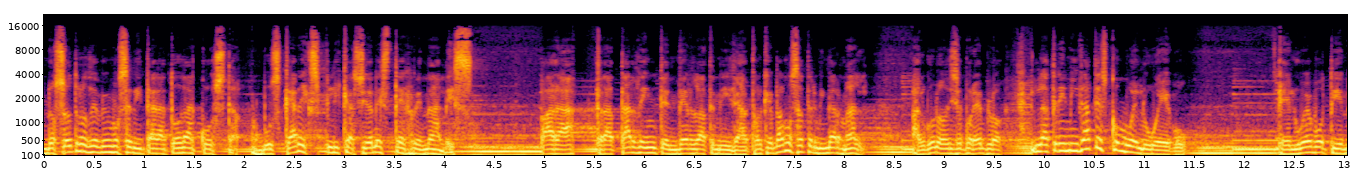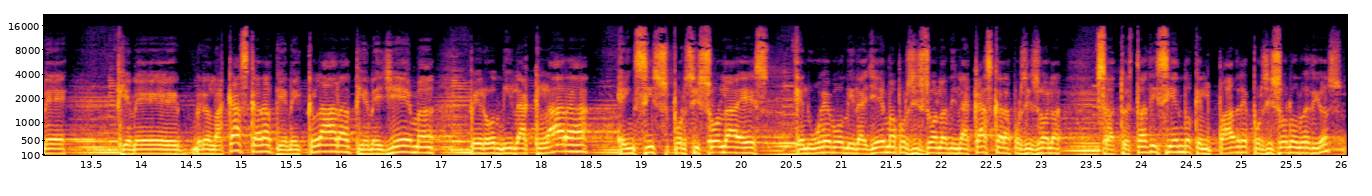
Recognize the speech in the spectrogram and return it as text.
nosotros debemos evitar a toda costa buscar explicaciones terrenales para tratar de entender la Trinidad, porque vamos a terminar mal. Algunos dicen, por ejemplo, la Trinidad es como el huevo. El huevo tiene, tiene la cáscara, tiene clara, tiene yema, pero ni la clara en sí por sí sola es el huevo, ni la yema por sí sola, ni la cáscara por sí sola. Sea, tú estás diciendo que el Padre por sí solo no es Dios,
